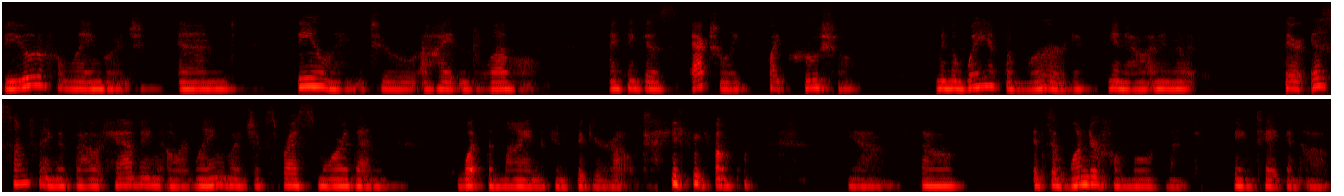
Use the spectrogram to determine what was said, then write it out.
beautiful language and feeling to a heightened level, I think is actually quite crucial. I mean, the way of the word, you know, I mean, the, there is something about having our language express more than what the mind can figure out, you know. Yeah. So it's a wonderful movement being taken up.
